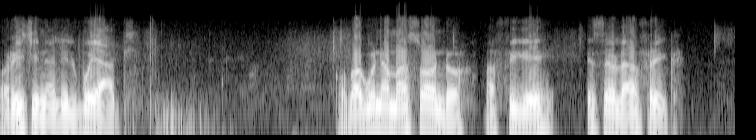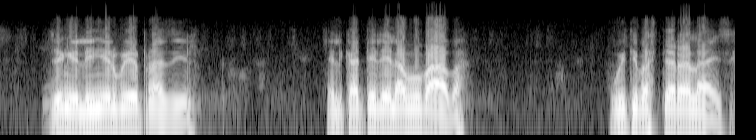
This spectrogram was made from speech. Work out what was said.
original libuyaphi? Ngoba kunamasondo afike eSouth Africa njengelinye elibuye eBrazil elikatelela bobaba ukuthi basterilize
